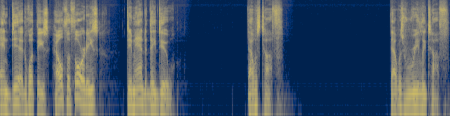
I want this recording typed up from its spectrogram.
and did what these health authorities demanded they do? That was tough. That was really tough.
